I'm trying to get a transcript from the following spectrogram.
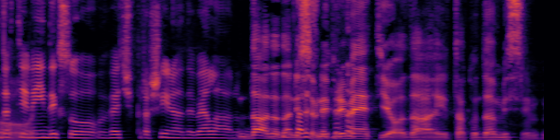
Da ti je na indeksu već prašina debela. Da, da, da, nisam ni primetio, da, i tako da mislim,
